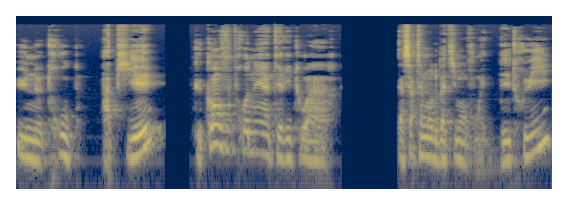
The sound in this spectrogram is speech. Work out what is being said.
une troupe à pied, que quand vous prenez un territoire, un certain nombre de bâtiments vont être détruits,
